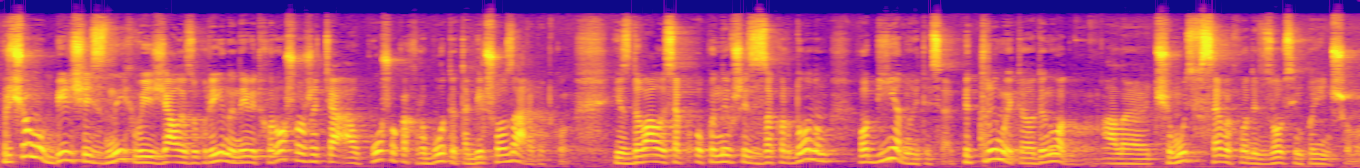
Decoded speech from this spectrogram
Причому більшість з них виїжджали з України не від хорошого життя, а в пошуках роботи та більшого заробітку. І здавалося б, опинившись за кордоном, об'єднуйтеся, підтримуйте один одного. Але чомусь все виходить зовсім по-іншому.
